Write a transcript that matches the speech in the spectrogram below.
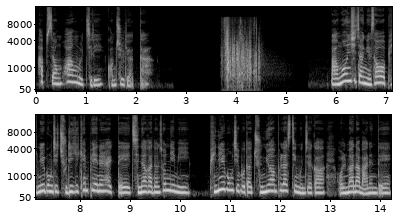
합성 화학 물질이 검출되었다. 망원시장에서 비닐봉지 줄이기 캠페인을 할 때 지나가던 손님이 비닐봉지보다 중요한 플라스틱 문제가 얼마나 많은데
